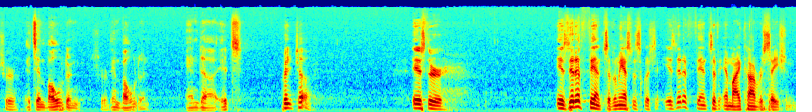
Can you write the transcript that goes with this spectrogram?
Sure. It's emboldened. Sure. Emboldened. And uh, it's pretty tough. Is there is it offensive? Let me ask this question. Is it offensive in my conversation?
